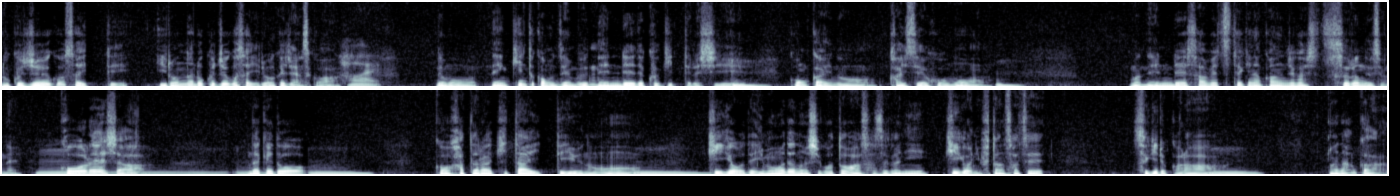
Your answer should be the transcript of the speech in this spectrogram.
65歳っていろんな65歳いるわけじゃないですか。はい。でも年金とかも全部年齢で区切ってるし、うん。今回の改正法も、うんまあ、年齢差別的な感じがするんですよね。うん。高齢者だけどうん。こう働きたいっていうのをうん。企業で今までの仕事はさすがに企業に負担させすぎるから、うん。まあ、なんか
